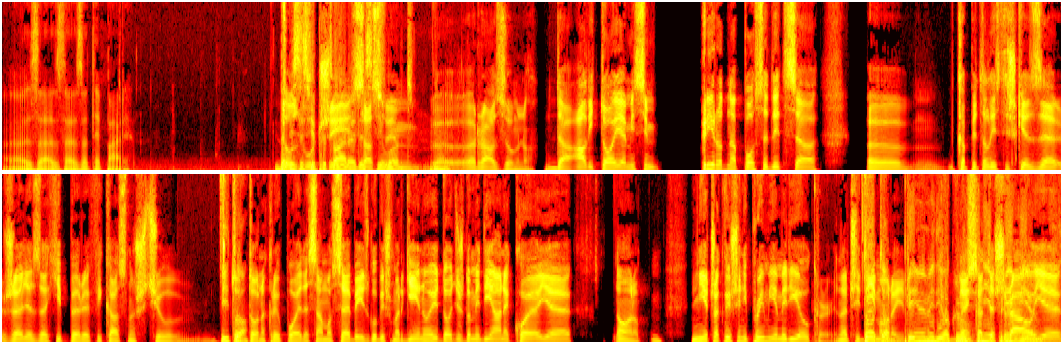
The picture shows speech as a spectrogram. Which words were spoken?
a, za, za, za te pare. Da to bi se svi pretvarali da si Lord. Da. razumno. Da, ali to je, mislim, prirodna posledica uh, kapitalističke želje za hiperefikasnošću. I to? to? To na kraju pojede samo sebe, izgubiš marginu i dođeš do medijane koja je ono, nije čak više ni premium mediocre. Znači, to, to, onaj, premium mediocre više nije premium. Je...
